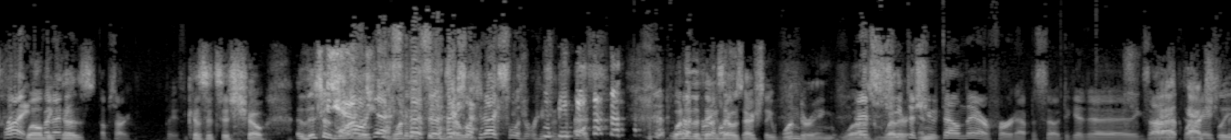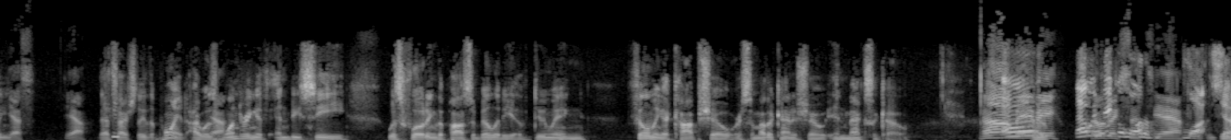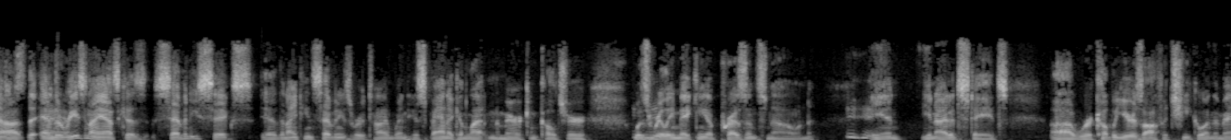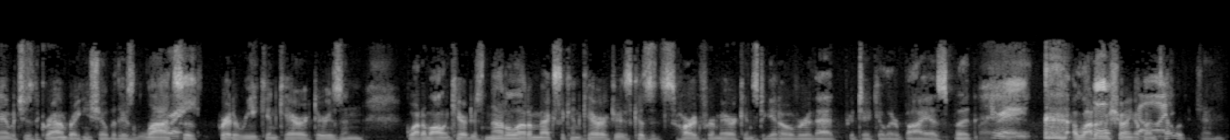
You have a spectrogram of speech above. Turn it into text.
Right. Well, but I mean- because- I'm sorry. Please. because it's his show. This is Yeah. one Oh of the, oh, yes, one of the things I actually was an excellent reason. Yes, one of the things I was actually wondering was it's whether to and shoot down there for an episode to get an exotic That location. actually- but yes, yeah. that's actually the point. I was Yeah. wondering if NBC was floating the possibility of doing filming a cop show or some other kind of show in Mexico. Oh, Oh, maybe That would make a lot of yeah. lot of Yeah, the, and the reason I ask is 76, uh, the 1970s were a time when Hispanic and Latin American culture was Mm-hmm. really making a presence known in the United States. Uh, we're a couple years off of Chico and the Man, which is the groundbreaking show, but there's lots Right. of Puerto Rican characters and Guatemalan characters, not a lot of Mexican characters because it's hard for Americans to get over that particular bias. But Right. a lot of them showing up on television,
